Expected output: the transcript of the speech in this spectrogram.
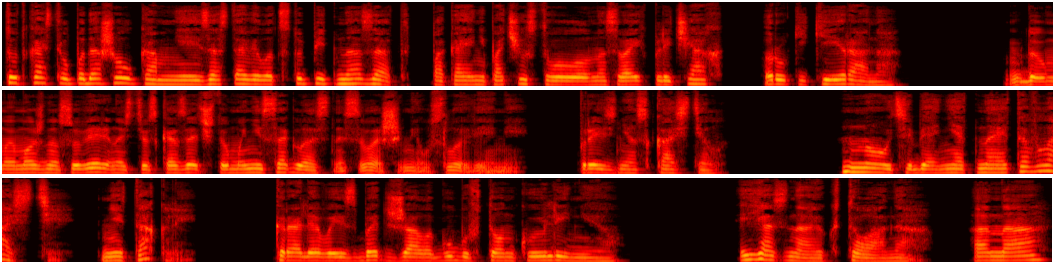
Тут Кастел подошел ко мне и заставил отступить назад, пока я не почувствовала на своих плечах руки Кейрана. «Думаю, можно с уверенностью сказать, что мы не согласны с вашими условиями», — произнес Кастел. «Но у тебя нет на это власти, не так ли?» Королева Избет сжала губы в тонкую линию. «Я знаю, кто она. Она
